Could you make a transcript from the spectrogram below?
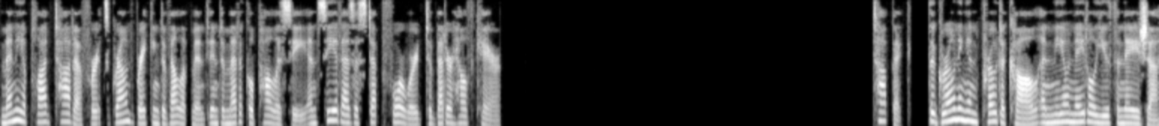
many applaud TADA for its groundbreaking development into medical policy and see it as a step forward to better health care. The Groningen Protocol and neonatal euthanasia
